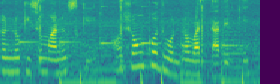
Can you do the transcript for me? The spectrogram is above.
জন্য কিছু মানুষকে। অসংখ্য ধন্যবাদ তাদেরকে।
